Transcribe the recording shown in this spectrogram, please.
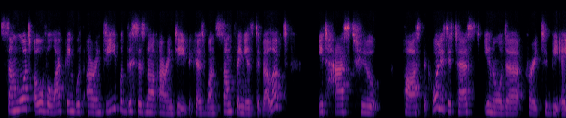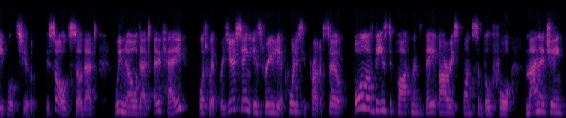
somewhat overlapping with R&D, but this is not R&D because once something is developed, it has to pass the quality test in order for it to be able to be sold so that we know that, okay, what we're producing is really a quality product. So all of these departments, they are responsible for managing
